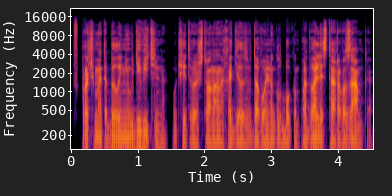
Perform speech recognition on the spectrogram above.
Впрочем, это было неудивительно, учитывая, что она находилась в довольно глубоком подвале старого замка.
